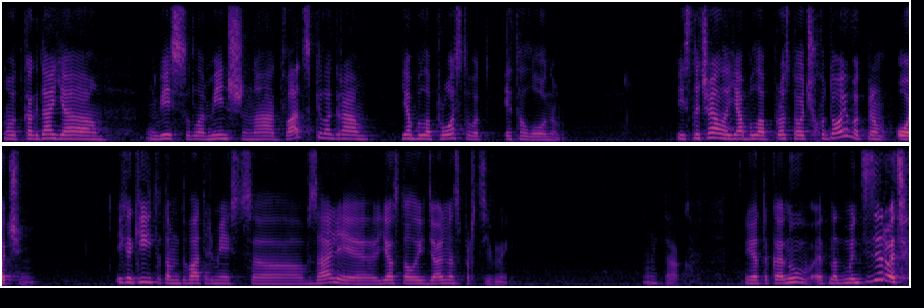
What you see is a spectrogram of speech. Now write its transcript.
но вот когда я весила меньше на 20 килограмм, я была просто вот эталоном. И сначала я была просто очень худой, вот прям очень. И какие-то там 2-3 месяца в зале я стала идеально спортивной. Вот так. Я такая, ну, это надо монетизировать.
